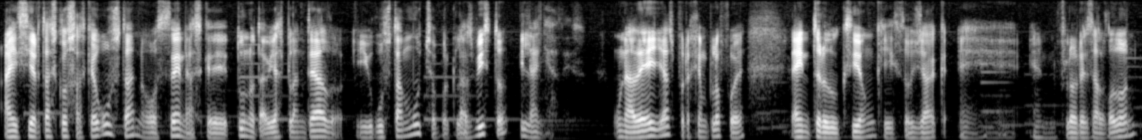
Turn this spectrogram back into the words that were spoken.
hay ciertas cosas que gustan o escenas que tú no te habías planteado y gustan mucho porque las has visto y le añades. Una de ellas, por ejemplo, fue la introducción que hizo Jack eh, en Flores de Algodón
